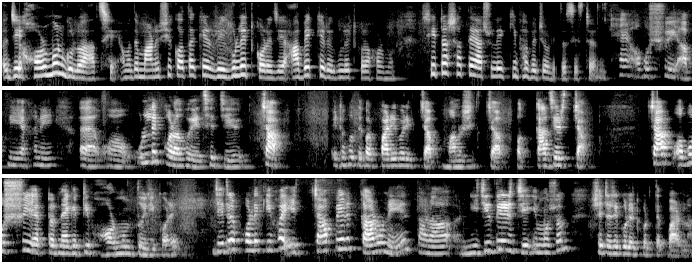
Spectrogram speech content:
যে হরমোনগুলো আছে, আমাদের মানসিকতাকে রেগুলেট করে, যে আবেগকে রেগুলেট করা হরমোন, সেটার সাথে আসলে কীভাবে জড়িত সিস্টার? হ্যাঁ অবশ্যই। আপনি এখানে উল্লেখ করা হয়েছে যে চাপ, এটা হতে পারে পারিবারিক চাপ, মানসিক চাপ বা কাজের চাপ। চাপ অবশ্যই একটা নেগেটিভ হরমোন তৈরি করে, যেটার ফলে কি হয়, এই চাপের কারণে তারা নিজেদের যে ইমোশন সেটা রেগুলেট করতে পারে না।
